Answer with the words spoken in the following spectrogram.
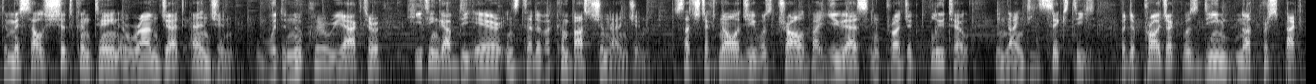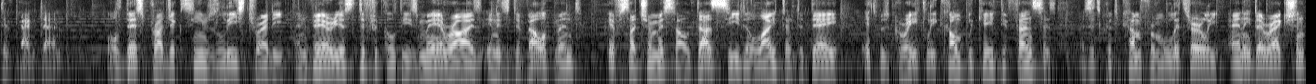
the missile should contain a ramjet engine, with the nuclear reactor heating up the air instead of a combustion engine. Such technology was trialed by US in Project Pluto in 1960s, but the project was deemed not prospective back then. While this project seems least ready and various difficulties may arise in its development, if such a missile does see the light of the day, it would greatly complicate defenses as it could come from literally any direction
